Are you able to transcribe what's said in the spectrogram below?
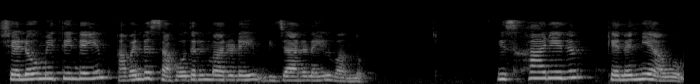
ഷെലോമിത്തിന്റെയും അവന്റെ സഹോദരന്മാരുടെയും വിചാരണയിൽ വന്നു. ഇസ്ഹാരിയരും കെനന്യാവും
